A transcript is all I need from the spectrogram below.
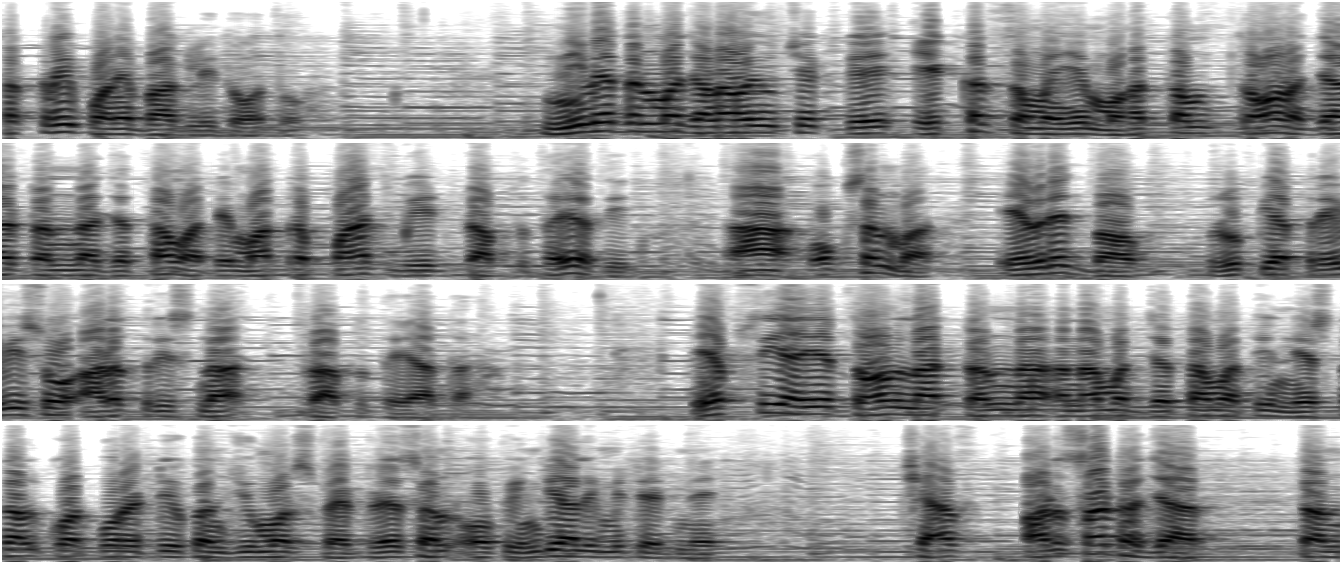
સક્રિયપણે ભાગ લીધો હતો. નિવેદનમાં જણાવાયું છે કે એક જ સમયે મહત્તમ ત્રણ હજાર ટનના જથ્થા માટે માત્ર પાંચ બીડ પ્રાપ્ત થઈ હતી. આ ઓક્શનમાં એવરેજ ભાવ રૂપિયા ત્રેવીસો આડત્રીસના પ્રાપ્ત થયા હતા. એફસીઆઈએ ત્રણ લાખ ટનના અનામત જથ્થામાંથી national cooperative consumers federation of India લિમિટેડને અડસઠ હજાર ટન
